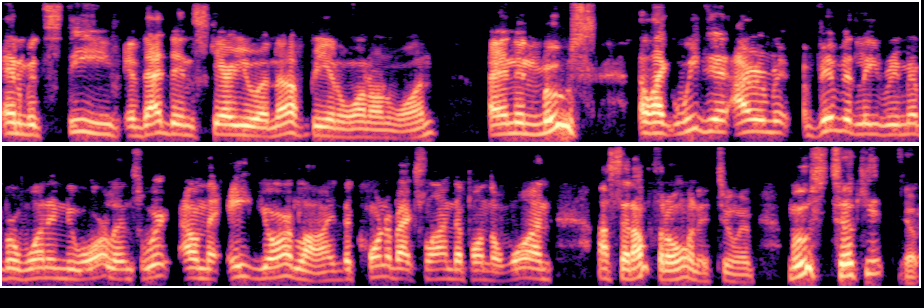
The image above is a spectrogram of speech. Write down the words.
and with Steve, if that didn't scare you enough, being one on one, and then Moose, like we did, I remember vividly remember one in New Orleans. We're on the eight yard line. The cornerbacks lined up on the one. I said, I'm throwing it to him. Moose took it, yep.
